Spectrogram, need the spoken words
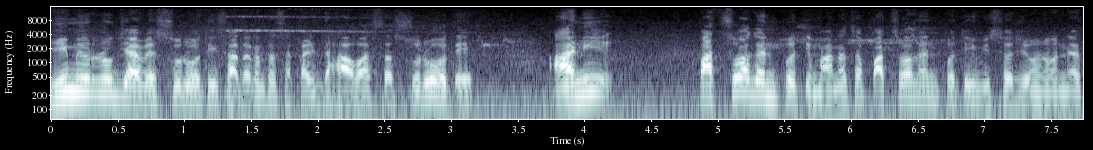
ही मिरवणूक ज्यावेळेस सुरू होती साधारणतः सकाळी दहा वाजता सुरू होते आणि पाचवा गणपती मानाचा पाचवा गणपती विसर्जन होण्यात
